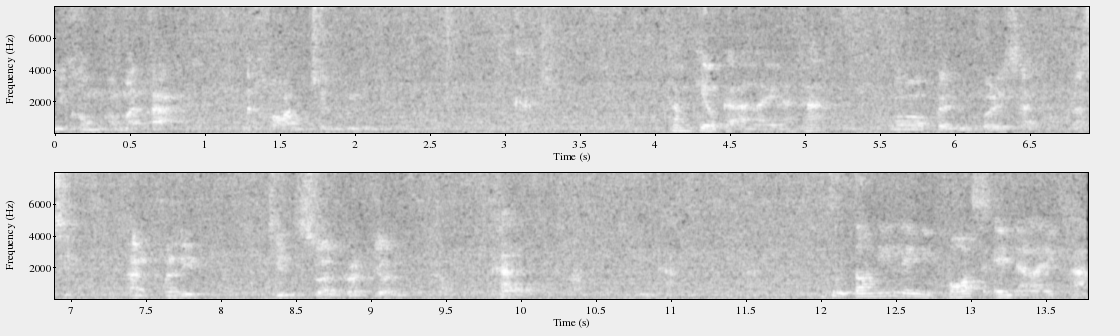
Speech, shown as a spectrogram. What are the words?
นิคมอมตะนครชลบุรีค่ะทำเกี่ยวกับอะไรนะคะ ก็เป็นบริษัทผลิตท่านผลิตชิ้นส่วนรถยนต์ครับ ค่ะครับค่ะ คุณสุขตอนนี้เรียนอยู่คอร์สเอ็นอะไรคะ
